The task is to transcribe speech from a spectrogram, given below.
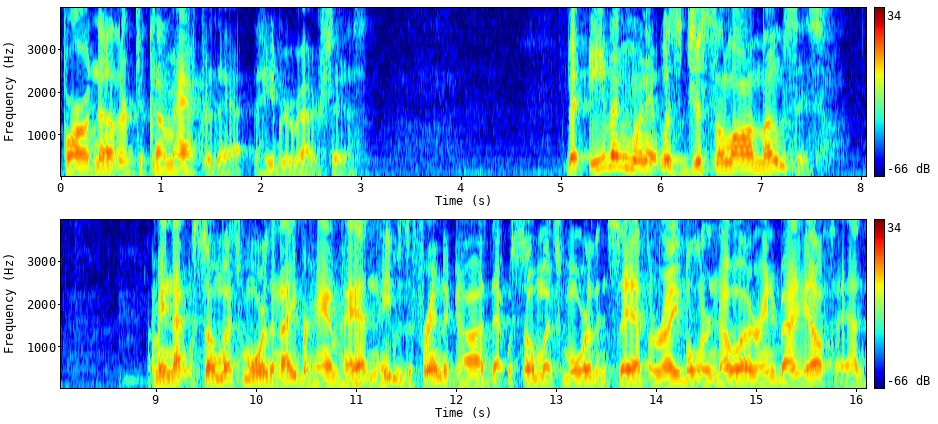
for another to come after that, the Hebrew writer says. But even when it was just the law of Moses, I mean, that was so much more than Abraham had, and he was a friend of God. That was so much more than Seth or Abel or Noah or anybody else had.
